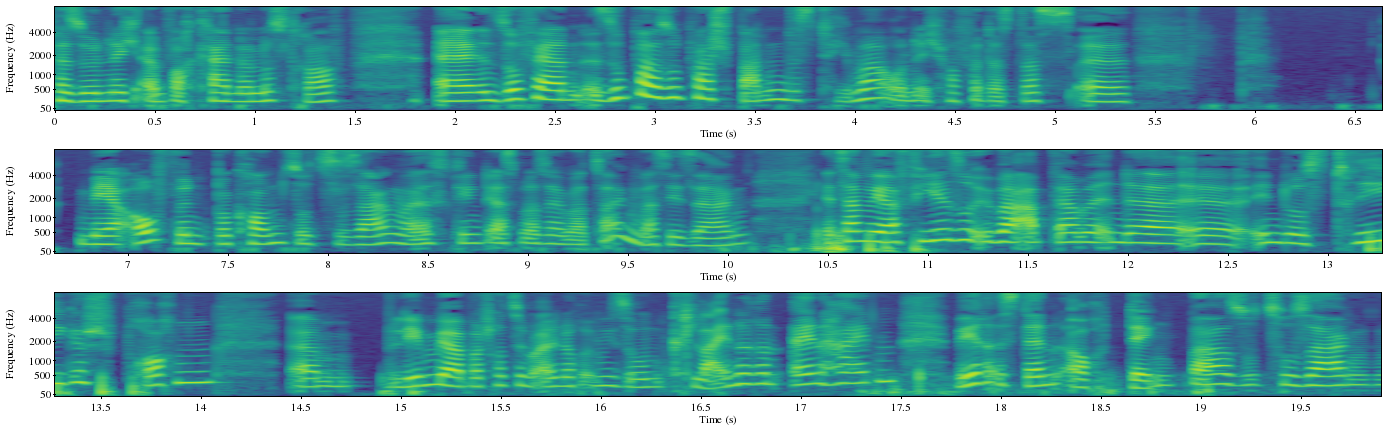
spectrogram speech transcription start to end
persönlich einfach keine Lust drauf. Äh, insofern super, super spannendes Thema und ich hoffe, dass das äh, mehr Aufwind bekommt sozusagen, weil es klingt erstmal sehr überzeugend, was Sie sagen. Jetzt haben wir ja viel so über Abwärme in der äh, Industrie gesprochen, ähm, leben ja aber trotzdem alle noch irgendwie so in kleineren Einheiten. Wäre es denn auch denkbar sozusagen,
